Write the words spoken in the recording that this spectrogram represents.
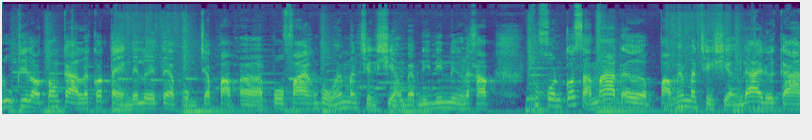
รูปที่เราต้องการแล้วก็แต่งได้เลย แต่ผมจะปรับเอ่อโปรไฟล์ของผมให้มันเฉียงๆแบบนี้นิดนึงนะครับ ทุกคนก็สามารถเอ่อปรับให้มันเฉียงๆได้โดยการ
